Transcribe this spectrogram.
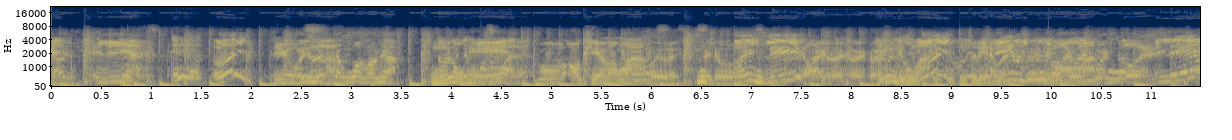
แล้วไอ้ลีเนี่ยเอ้ยเฮ้ยเฮ้ยจะอ้วกแล้วเนี่ยมึงไม่โอเคกูโอเคมากๆเว้ยเว้ยไปดูเฮ้ยลีจอยเฮ้ยเฮ้ยเฮ้ยเดี๋ยวกูมามึงสตินะเว้ยลีมาช่วยเดี๋ยวกูมาช่วยจอยไอ้ลีไอ้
